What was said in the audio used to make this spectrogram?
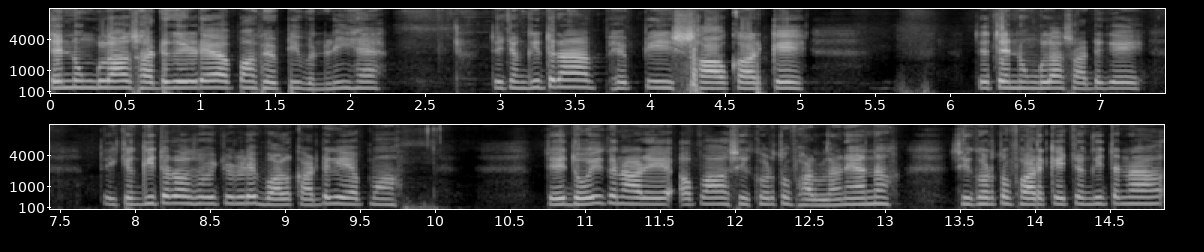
ਤਿੰਨ ਉਂਗਲਾਂ ਛੱਡ ਕੇ ਜਿਹੜੇ ਆਪਾਂ 50 ਬੰਨਣੀ ਹੈ ਤੇ ਚੰਗੀ ਤਰ੍ਹਾਂ 50 ਸਾਫ਼ ਕਰਕੇ ਤੇ ਤਿੰਨ ਉਂਗਲਾਂ ਛੱਡ ਕੇ ਤੇ ਚੰਗੀ ਤਰ੍ਹਾਂ ਉਸ ਵਿੱਚ ਜਿਹੜੇ ਵਾਲ ਕੱਢ ਗਏ ਆਪਾਂ ਤੇ ਦੋ ਹੀ ਕਿਨਾਰੇ ਆਪਾਂ ਸਿਖਰ ਤੋਂ ਫੜ ਲੈਣੇ ਹਨ। ਸਿਖਰ ਤੋਂ ਫੜ ਕੇ ਚੰਗੀ ਤਰ੍ਹਾਂ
